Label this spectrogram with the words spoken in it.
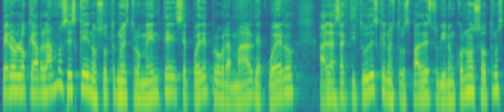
Pero lo que hablamos es que nosotros, nuestra mente se puede programar de acuerdo a las actitudes que nuestros padres tuvieron con nosotros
